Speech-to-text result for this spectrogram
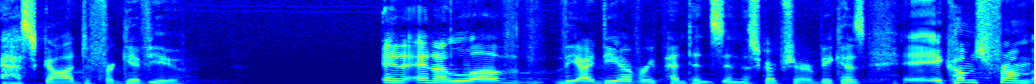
Ask God to forgive you. And, and I love the idea of repentance in the scripture because it comes from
